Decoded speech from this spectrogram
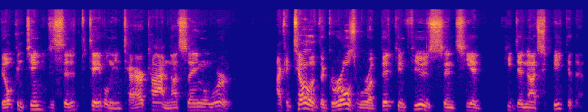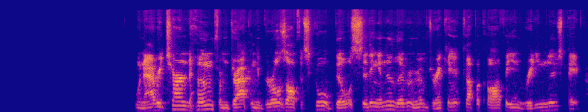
Bill continued to sit at the table the entire time, not saying a word. I could tell that the girls were a bit confused since he had he did not speak to them. When I returned home from dropping the girls off at school, Bill was sitting in the living room drinking a cup of coffee and reading the newspaper.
